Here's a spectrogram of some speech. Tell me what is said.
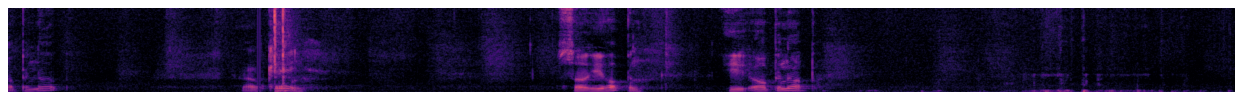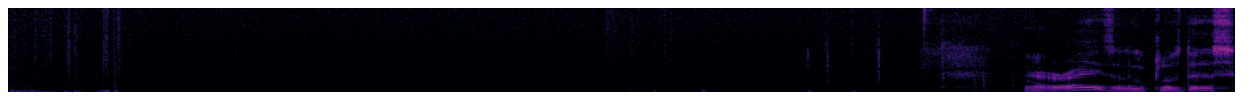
Open up. Okay. So you open. You open up Alright, so let close this.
